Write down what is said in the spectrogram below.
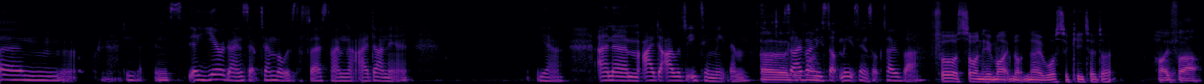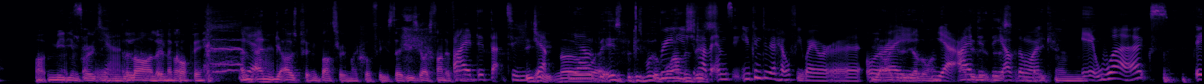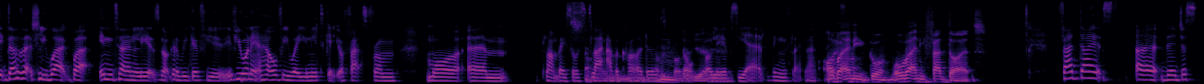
Um, when did I do that? In, s- a year ago in September was the first time that I done it. Yeah, and um, I, d- I was eating meat then, Oh, so okay, I've only stopped meat since October. For someone who might not know, what's a keto diet? High fat, medium protein, yeah. low- Lard low in the coffee. And Yeah. yeah. and yeah, I was putting butter in my coffees. Though these guys found it funny. I did that too. Did yeah. you? No yeah. But it's because what, what Really, you should is, have MC. You can do a healthy way or a or Yeah, I a did the other one. yeah. I, I did, did the other one. bacon. It works. it does actually work, but internally, it's not going to be good for you. If you want it a healthy way, you need to get your fats from more um, plant-based sources like avocados, avocado, o- yeah, yeah. olives, yeah. things like that. What about any? Go on. What about any fad diets? Fad diets, uh, they're just.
